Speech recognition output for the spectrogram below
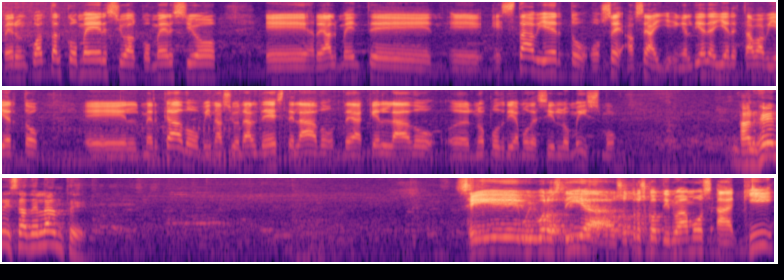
Pero en cuanto al comercio, al comercio eh, realmente eh, está abierto, o sea, o sea, en el día de ayer estaba abierto eh, el mercado binacional de este lado, de aquel lado eh, no podríamos decir lo mismo. Argenis, adelante. Sí, muy buenos días. Nosotros continuamos aquí.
